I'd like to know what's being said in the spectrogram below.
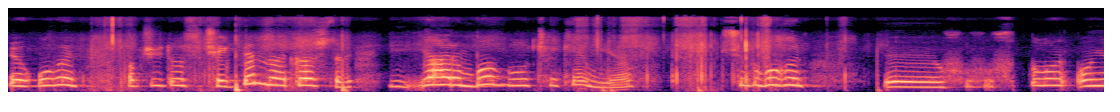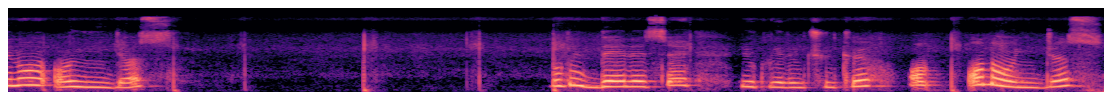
Yok bugün PUBG videosu çekmem de arkadaşlar. Yarın bol bol çekerim ya. Çünkü bugün e, fu- futbol oy- oyunu oynayacağız. Bugün DLS yükledim çünkü. Onu oynayacağız.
